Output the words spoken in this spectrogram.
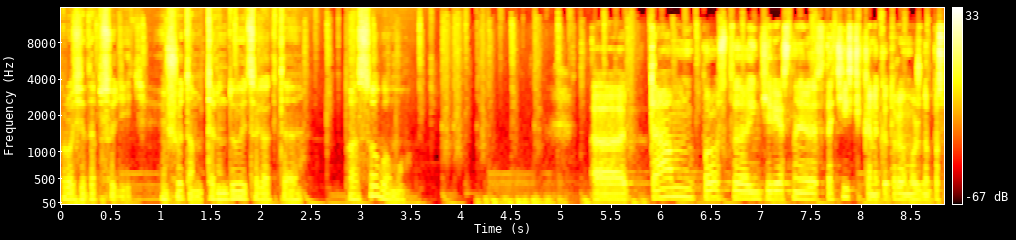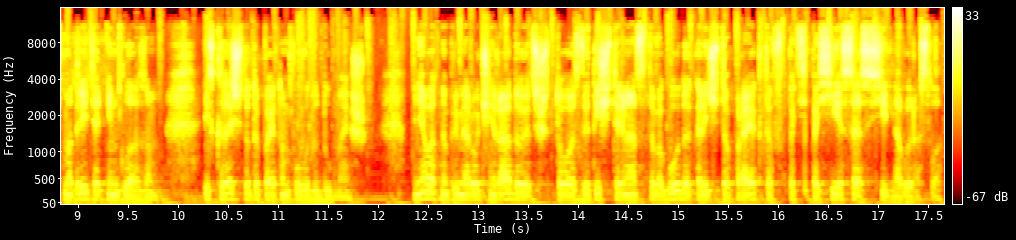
Просят обсудить. И что там, трендуется как-то по-особому? А, там просто интересная статистика, на которую можно посмотреть одним глазом и сказать, что ты по этому поводу думаешь. Меня вот, например, очень радует, что с 2013 года количество проектов по CSS сильно выросло.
